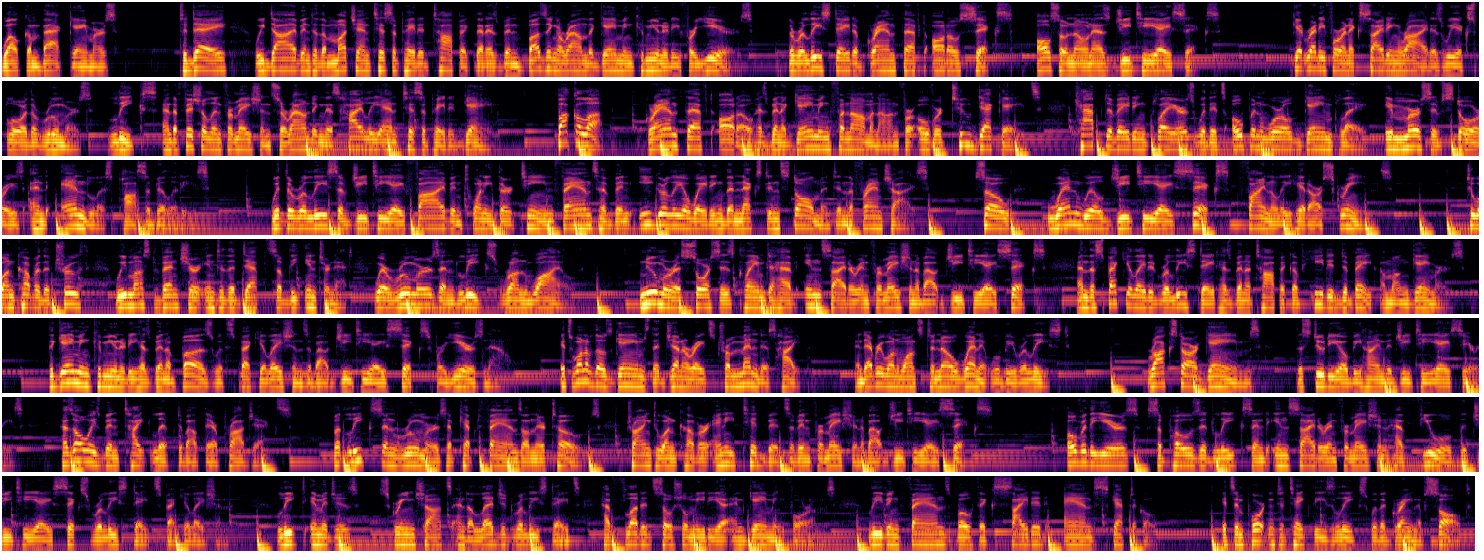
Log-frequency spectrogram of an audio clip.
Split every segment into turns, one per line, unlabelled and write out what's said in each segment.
Welcome back, gamers. Today, we dive into the much-anticipated topic that has been buzzing around the gaming community for years, the release date of Grand Theft Auto 6, also known as GTA 6. Get ready for an exciting ride as we explore the rumors, leaks, and official information surrounding this highly anticipated game. Buckle up! Grand Theft Auto has been a gaming phenomenon for over two decades, captivating players with its open-world gameplay, immersive stories, and endless possibilities. With the release of GTA 5 in 2013, fans have been eagerly awaiting the next installment in the franchise. So, when will GTA 6 finally hit our screens? To uncover the truth, we must venture into the depths of the internet, where rumors and leaks run wild. Numerous sources claim to have insider information about GTA 6, and the speculated release date has been a topic of heated debate among gamers. The gaming community has been abuzz with speculations about GTA 6 for years now. It's one of those games that generates tremendous hype, and everyone wants to know when it will be released. Rockstar Games, the studio behind the GTA series, has always been tight-lipped about their projects. But leaks and rumors have kept fans on their toes, trying to uncover any tidbits of information about GTA 6. Over the years, supposed leaks and insider information have fueled the GTA 6 release date speculation. Leaked images, screenshots, and alleged release dates have flooded social media and gaming forums, leaving fans both excited and skeptical. It's important to take these leaks with a grain of salt,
